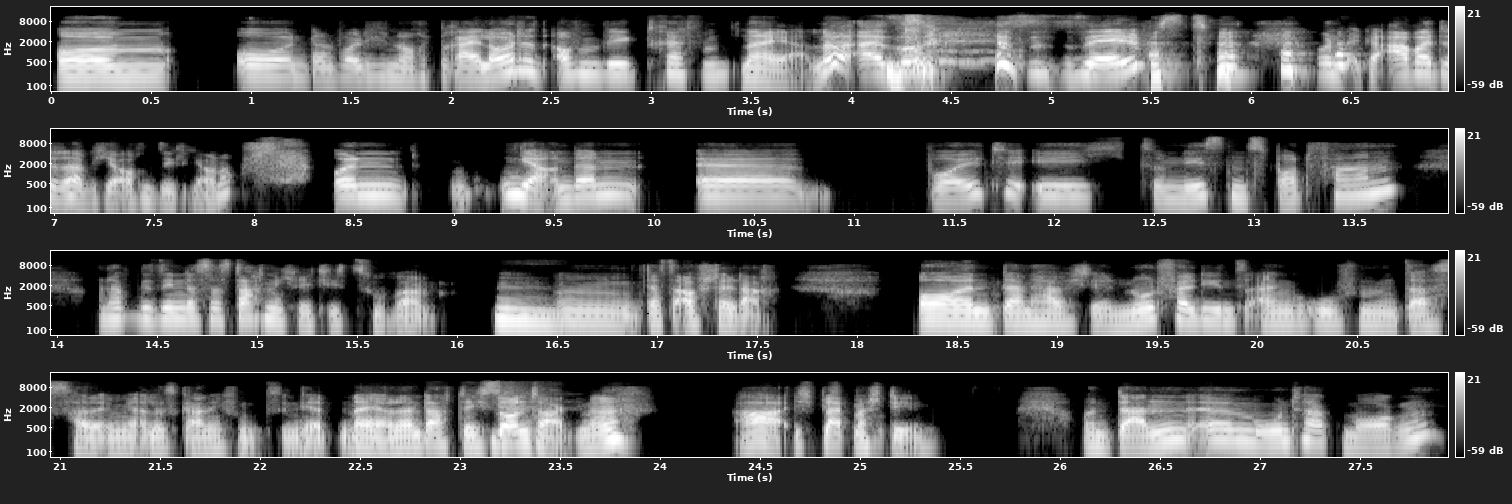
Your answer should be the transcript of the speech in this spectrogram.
Um, und dann wollte ich noch drei Leute auf dem Weg treffen. Naja, ne? Also selbst. und gearbeitet habe ich ja offensichtlich auch noch. Und ja, und dann äh, wollte ich zum nächsten Spot fahren und habe gesehen, dass das Dach nicht richtig zu war. Hm. Mm, das Aufstelldach. Und dann habe ich den Notfalldienst angerufen. Das hat irgendwie alles gar nicht funktioniert. Naja, und dann dachte ich, Sonntag, ne? Ah, ich bleib mal stehen. Und dann äh, Montagmorgen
